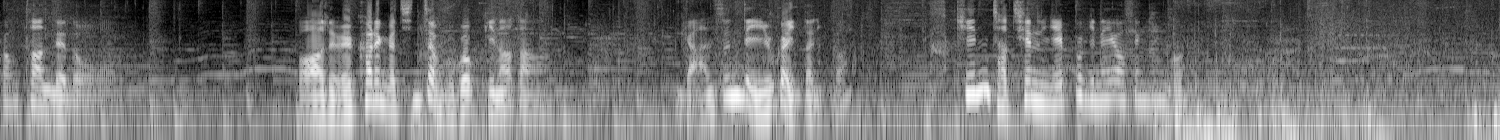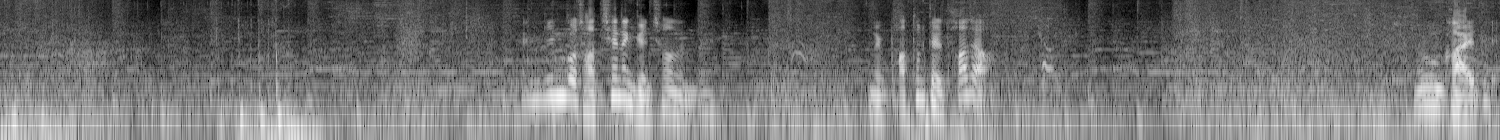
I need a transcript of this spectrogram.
평타인데도. 와 근데 메카렌가 진짜 무겁긴 하다. 이게 안 쓰는데 이유가 있다니까? 스킨 자체는 예쁘긴 해요 생긴 건 생긴 거 자체는 괜찮은데. 근데 바텀텔 타자. 이건 가야 돼?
